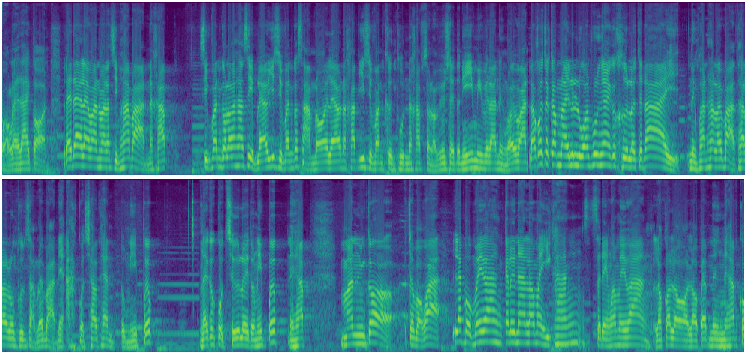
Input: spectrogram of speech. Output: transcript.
บอกรายได้ก่อนรายได้รายวันวันละ 15 บาทนะครับ10 วันก็ 150 แล้ว 20 วันก็ 300 แล้วนะครับ 20 วันคืนทุนนะครับสำหรับเว็บไซต์ตัวนี้มีเวลา 100 วัน เราก็จะกำไรล้วนๆพูดง่ายก็คือเราจะได้ 1,500 บาท ถ้าเราลงทุน 300 บาทเนี่ยอะกดเช่าแท่นตรงนี้ปุ๊บแล้วก็กดซื้อเลยตรงนี้ปุ๊บนะครับ มันก็จะบอกว่าระบบไม่ว่างกรุณาเราใหม่อีกครั้ง แสดงว่าไม่ว่าง แล้วก็รอรอแป๊บหนึ่งนะครับ ก็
